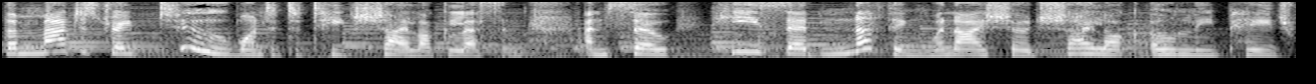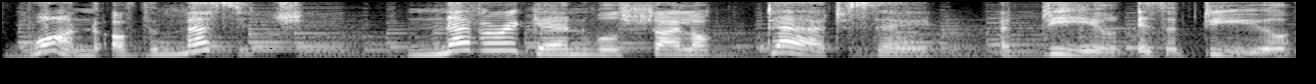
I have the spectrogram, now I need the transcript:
The magistrate too wanted to teach Shylock a lesson, and so he said nothing when I showed Shylock only page one of the message. Never again will Shylock dare to say, a deal is a deal,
